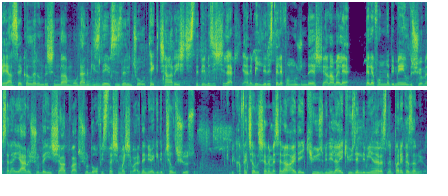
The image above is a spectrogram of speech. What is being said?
Beyaz yakalıların dışında modern gizli evsizlerin çoğu tek çağrı işçisi dediğimiz işçiler. Yani bildiğiniz telefonun ucunda yaşayan amele. Telefonuna bir mail düşüyor mesela. Yani şurada inşaat var, şurada ofis taşımaşı var deniyor. Gidip çalışıyorsun. Bir kafe çalışanı mesela ayda 200 bin ila 250 bin yen arasında para kazanıyor.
